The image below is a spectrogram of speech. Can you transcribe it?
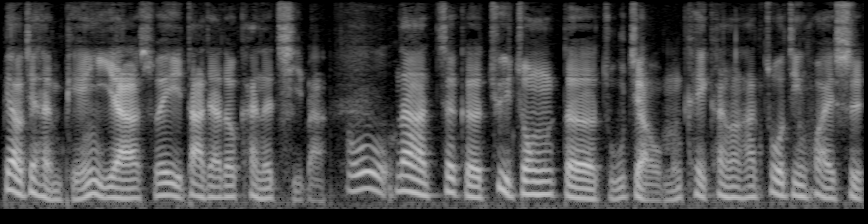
票价很便宜啊，所以大家都看得起吧。哦，那这个剧中的主角，我们可以看到他做尽坏事，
